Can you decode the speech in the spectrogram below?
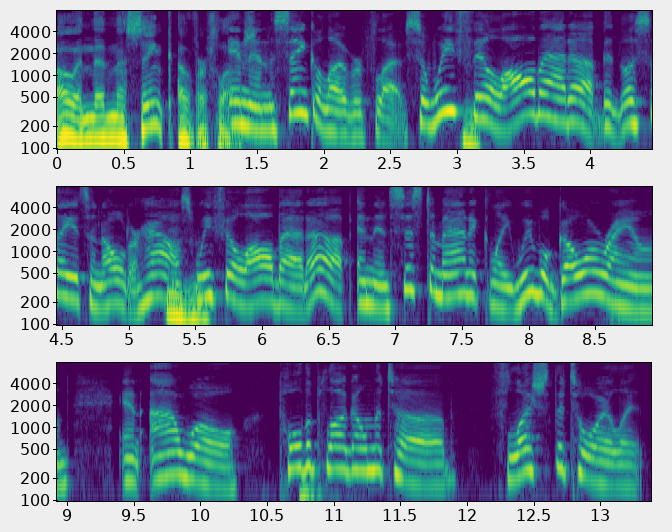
Oh, and then the sink overflows. And then the sink will overflow. So we hmm. fill all that up. But let's say it's an older house. Mm-hmm. We fill all that up. And then systematically, we will go around and I will pull the plug on the tub, flush the toilet,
